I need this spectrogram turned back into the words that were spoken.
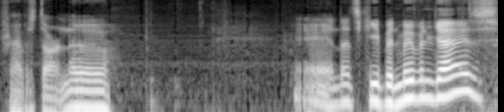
Travis d'Arnaud. And let's keep it moving, guys.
